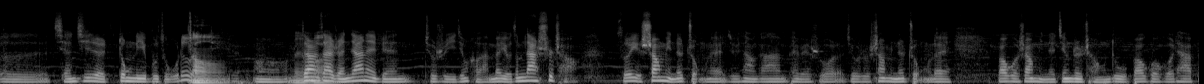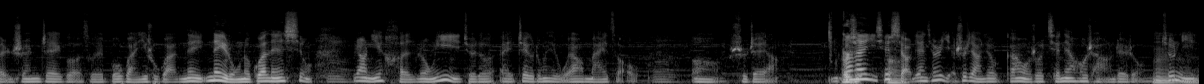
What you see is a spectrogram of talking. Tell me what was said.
呃，前期的动力不足的问题，哦嗯明，但是在。人家那边就是已经很完备，有这么大市场，所以商品的种类，就像刚刚佩佩说的，就是商品的种类，包括商品的精致程度，包括和它本身这个所谓博物馆、艺术馆内内容的关联性，嗯。让你很容易觉得，哎，这个东西我要买走，嗯。嗯，是这样。刚才一些小店其实也是这样，就刚刚我说前店后厂这种，嗯就是你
